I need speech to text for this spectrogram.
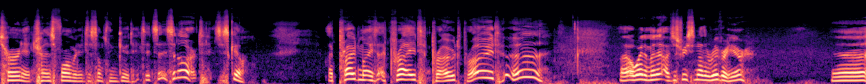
turn it, transform it into something good? It's, it's, it's an art, it's a skill. I proud my, I pride, proud, pride. Uh, uh, oh, wait a minute, I've just reached another river here. Uh,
